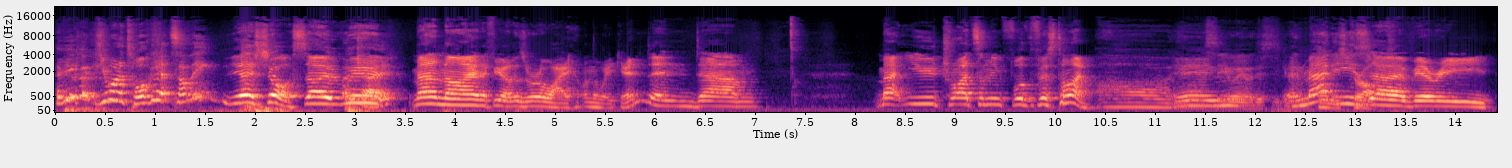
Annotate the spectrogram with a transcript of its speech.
have you? Do you want to talk about something? Yeah, sure. So we, Okay. Matt and I and a few others were away on the weekend, and um, Matt, you tried something for the first time, Oh, yeah, I see where this is and Matt is a very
